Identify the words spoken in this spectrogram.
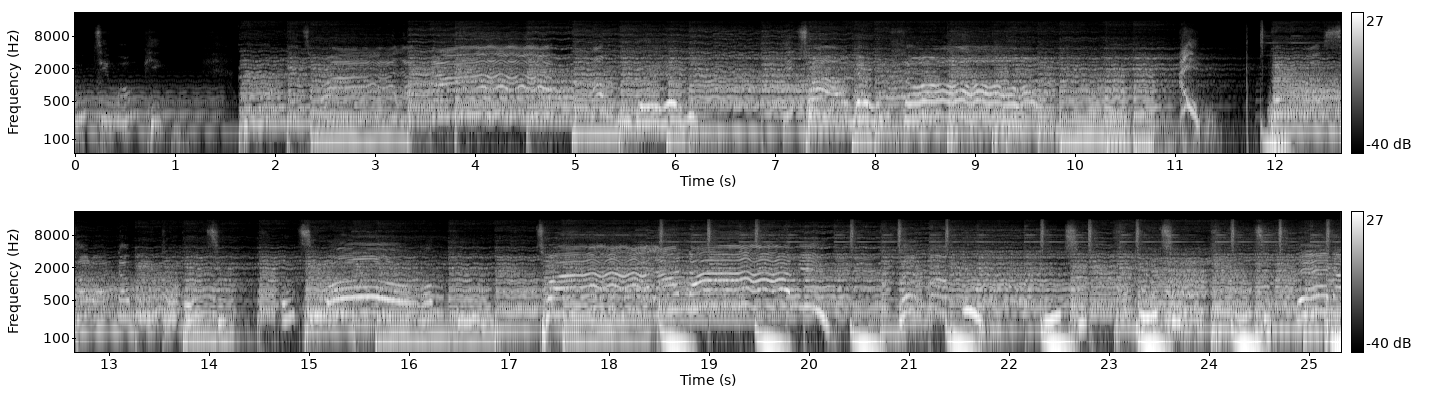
uthi wonke ngithwala awuye ngithwale umhlobo ayi wasalwa namuntu uthi uthi wonke ngithwala nami nami uthi uthi yena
